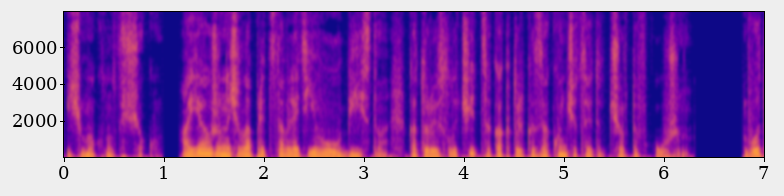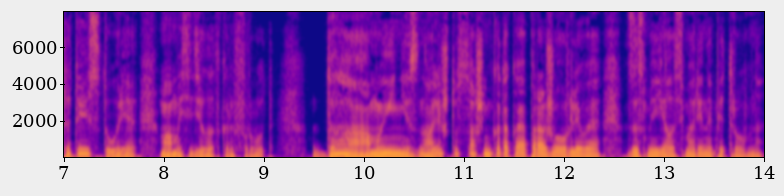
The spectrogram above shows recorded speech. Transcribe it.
и чмокнул в щеку. А я уже начала представлять его убийство, которое случится, как только закончится этот чертов ужин. Вот эта история. Мама сидела, открыв рот. «Да, а мы и не знали, что Сашенька такая прожорливая», — засмеялась Марина Петровна.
